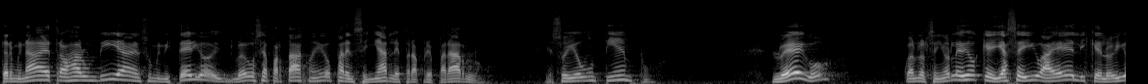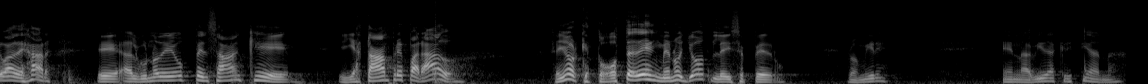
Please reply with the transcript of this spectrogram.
terminaba de trabajar un día en su ministerio y luego se apartaba con ellos para enseñarle, para prepararlo. Eso llevó un tiempo. Luego, cuando el Señor le dijo que ya se iba a él y que lo iba a dejar, eh, algunos de ellos pensaban que ya estaban preparados. Señor, que todos te den, menos yo, le dice Pedro. Pero mire, en la vida cristiana,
